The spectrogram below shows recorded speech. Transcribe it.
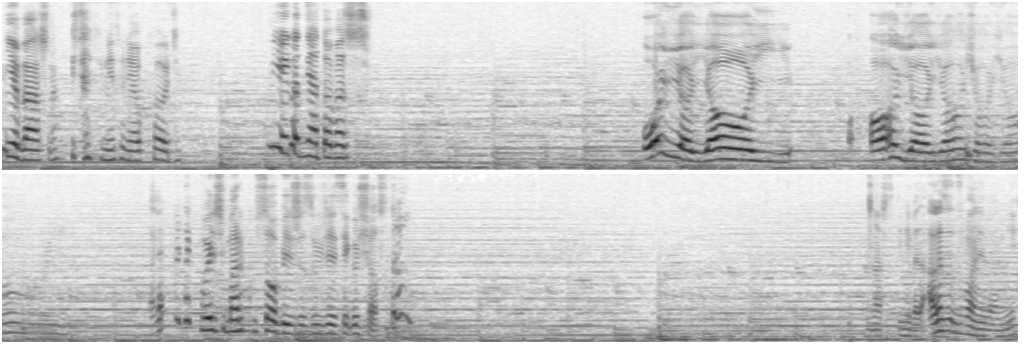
Nieważne. I tak mnie to nie obchodzi. Miłego dnia, towarzysz. Oj, oj, oj. Oj, oj, oj, oj, oj. A jakby tak powiedzieć Markusowi, że Zuzia jest jego siostrą? Na wszystkie nie będę, ale zadzwonię do nich.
